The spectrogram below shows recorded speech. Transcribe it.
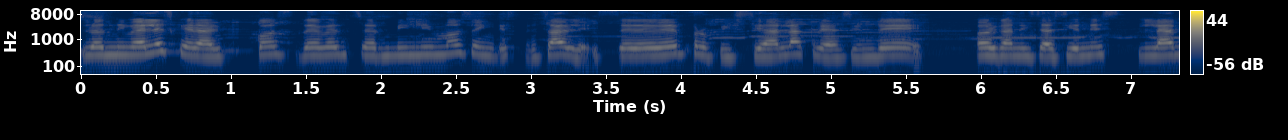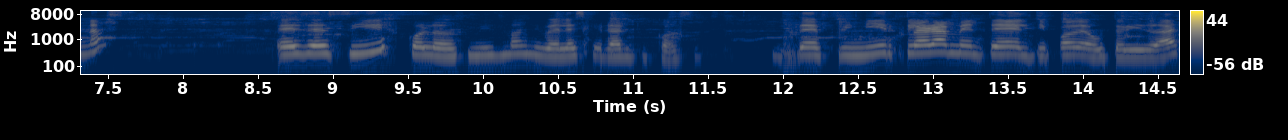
Los niveles jerárquicos deben ser mínimos e indispensables. Se debe propiciar la creación de organizaciones planas, es decir, con los mismos niveles jerárquicos. Definir claramente el tipo de autoridad,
